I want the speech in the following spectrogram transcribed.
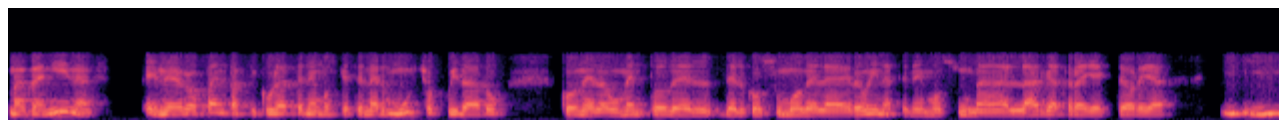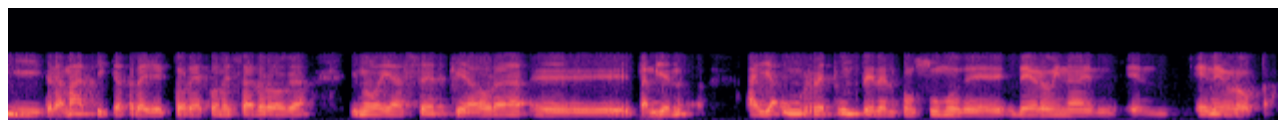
más dañinas en Europa en particular tenemos que tener mucho cuidado con el aumento del, del consumo de la heroína. Tenemos una larga trayectoria y, dramática trayectoria con esa droga y no vaya a ser que ahora eh, también haya un repunte del consumo de, heroína en, en, Europa.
